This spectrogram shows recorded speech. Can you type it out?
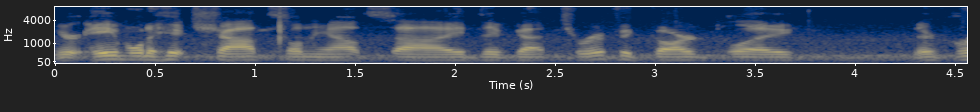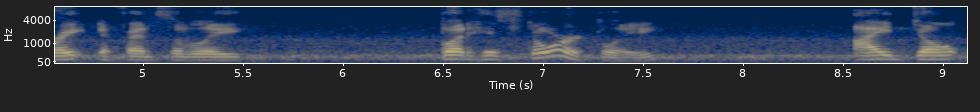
You're able to hit shots on the outside. They've got terrific guard play. They're great defensively. But historically, I don't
